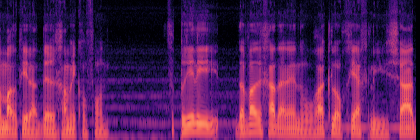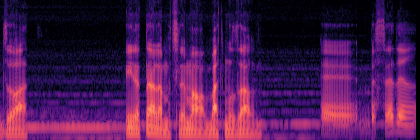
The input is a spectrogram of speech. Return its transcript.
אמרתי לה דרך המיקרופון. ספרי לי דבר אחד עלינו, רק להוכיח לי שאת זו את. היא נתנה לה מצלמה מבט מוזר. אה, בסדר,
